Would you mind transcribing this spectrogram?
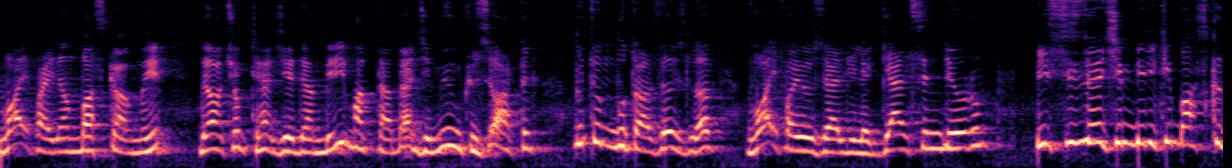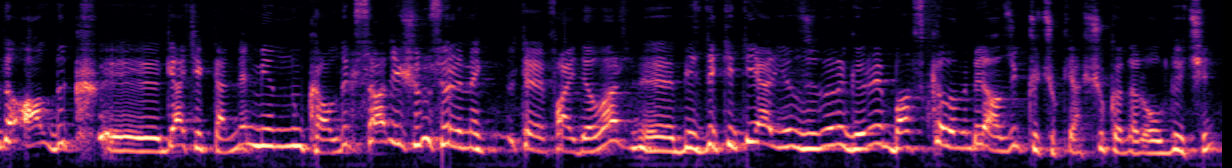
Wi-Fi'den baskı almayı daha çok tercih eden biriyim. Hatta bence mümkünse artık bütün bu tarz aracılar Wi-Fi özelliğiyle gelsin diyorum. Biz sizler için bir iki baskıda aldık. Ee, gerçekten de memnun kaldık. Sadece şunu söylemekte fayda var. Ee, bizdeki diğer yazıcılara göre baskı alanı birazcık küçük. Yani şu kadar olduğu için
